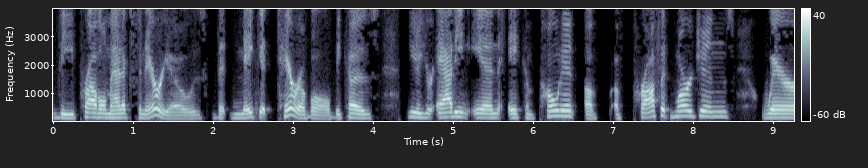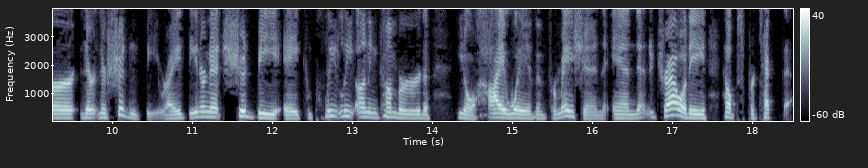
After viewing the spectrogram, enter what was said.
the problematic scenarios that make it terrible because you know you're adding in a component of, of profit margins where there there shouldn't be, right? The internet should be a completely unencumbered, you know, highway of information and net neutrality helps protect that.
